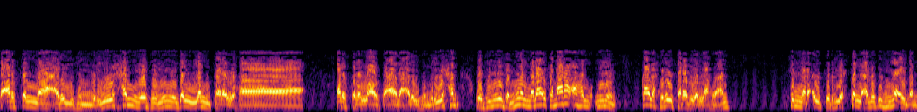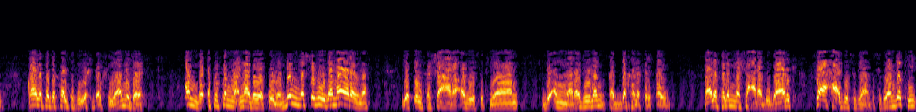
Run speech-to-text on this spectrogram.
فأرسلنا عليهم ريحا وجنودا لم تروها. أرسل الله تعالى عليهم ريحا وجنودا. من الملائكة ما رآها المؤمنون. قال حذيفة رضي الله عنه ثم رأيت الريح تلعب بهم لعبا. قال فدخلت في إحدى الخيام وجلست. أنظر أتسمع ماذا يقولون؟ ظلمة شديدة ما يرونه. يقول فشعر أبو سفيان بأن رجلا قد دخل في القوم. قال فلما شعر بذلك صاح أبو سفيان. أبو سفيان ذكي.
